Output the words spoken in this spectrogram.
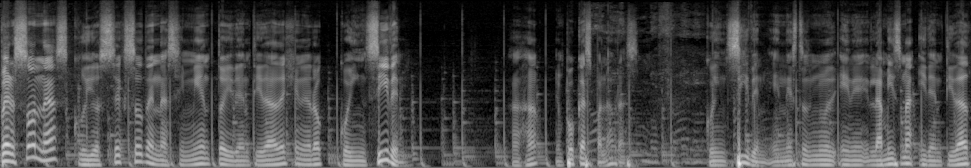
Personas cuyo sexo de nacimiento e identidad de género coinciden. Ajá, en pocas palabras. Coinciden en, estos, en la misma identidad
